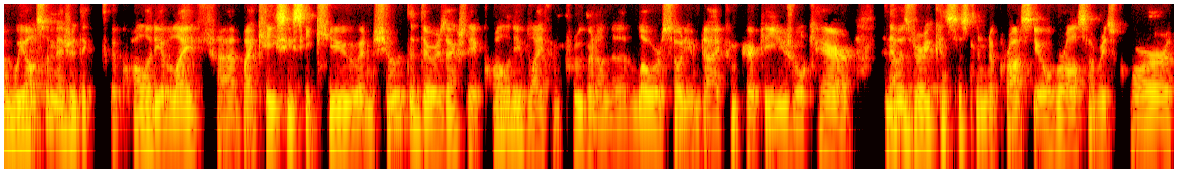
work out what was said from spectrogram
we also measured the, the quality of life uh, by KCCQ and showed that there was actually a quality of life improvement on the lower sodium diet compared to usual care. And that was very consistent across the overall summary score,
